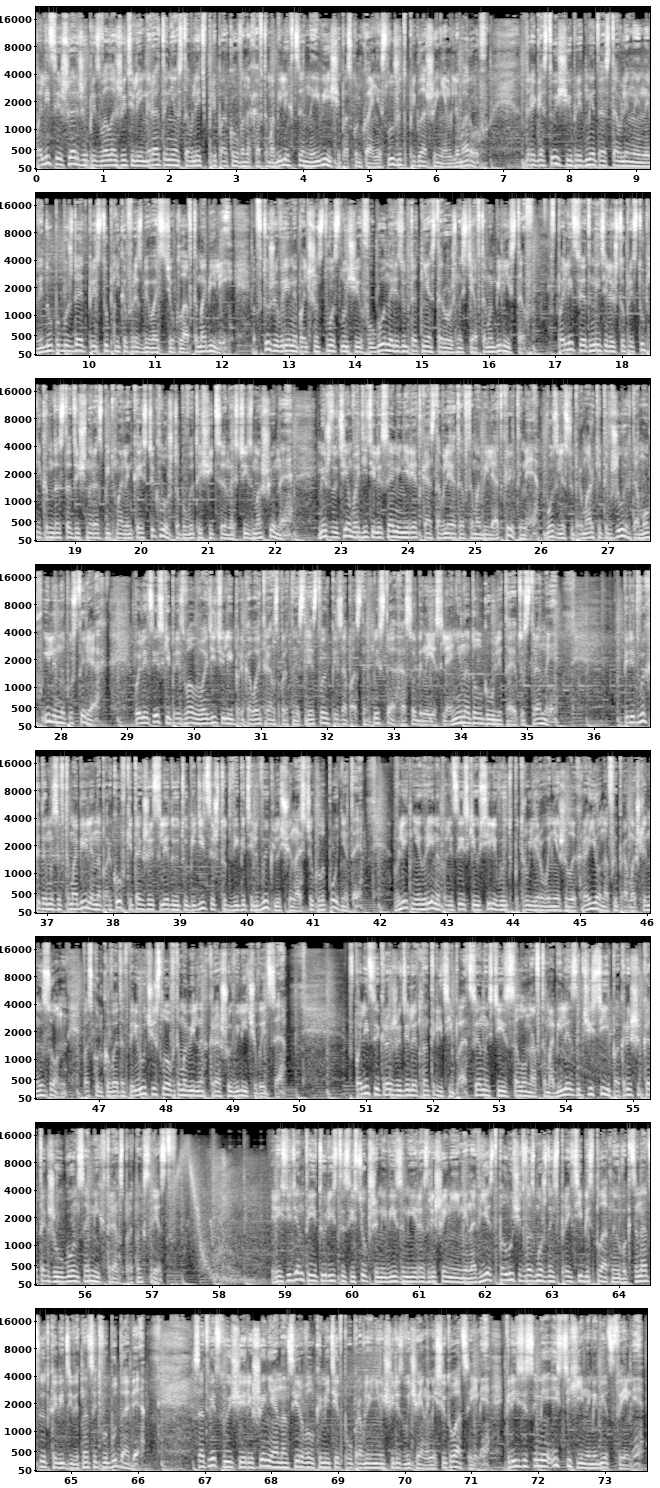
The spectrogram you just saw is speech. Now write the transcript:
Полиция Шарджи призвала жителей Эмирата не оставлять в припаркованных автомобилях ценные вещи, поскольку они служат приглашением для воров. Дорогостоящие предметы, оставленные на виду, побуждают преступников разбивать стекла автомобилей. В то же время большинство случаев угона – результат неосторожности автомобилистов. В полиции отметили, что преступникам достаточно разбить маленькое стекло, чтобы вытащить ценности из машины. Между тем, водители сами нередко оставляют автомобили открытыми – возле супермаркетов, жилых домов или на пустырях. Полицейский призвал призвал водителей парковать транспортные средства в безопасных местах, особенно если они надолго улетают из страны. Перед выходом из автомобиля на парковке также следует убедиться, что двигатель выключен, а стекла подняты. В летнее время полицейские усиливают патрулирование жилых районов и промышленных зон, поскольку в этот период число автомобильных краж увеличивается. В полиции кражи делят на три типа – ценности из салона автомобиля, запчастей и покрышек, а также угон самих транспортных средств. Резиденты и туристы с истекшими визами и разрешениями на въезд получат возможность пройти бесплатную вакцинацию от COVID-19 в Абу-Даби. Соответствующее решение анонсировал Комитет по управлению чрезвычайными ситуациями, кризисами и стихийными бедствиями.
